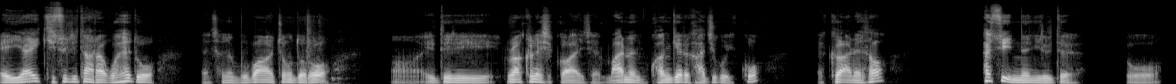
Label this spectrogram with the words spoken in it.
AI 기술이다라고 해도 네, 전혀 무방할 정도로 어, 이들이 루나 클래식과 이제 많은 관계를 가지고 있고 네, 그 안에서 할 수 있는 일들 또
